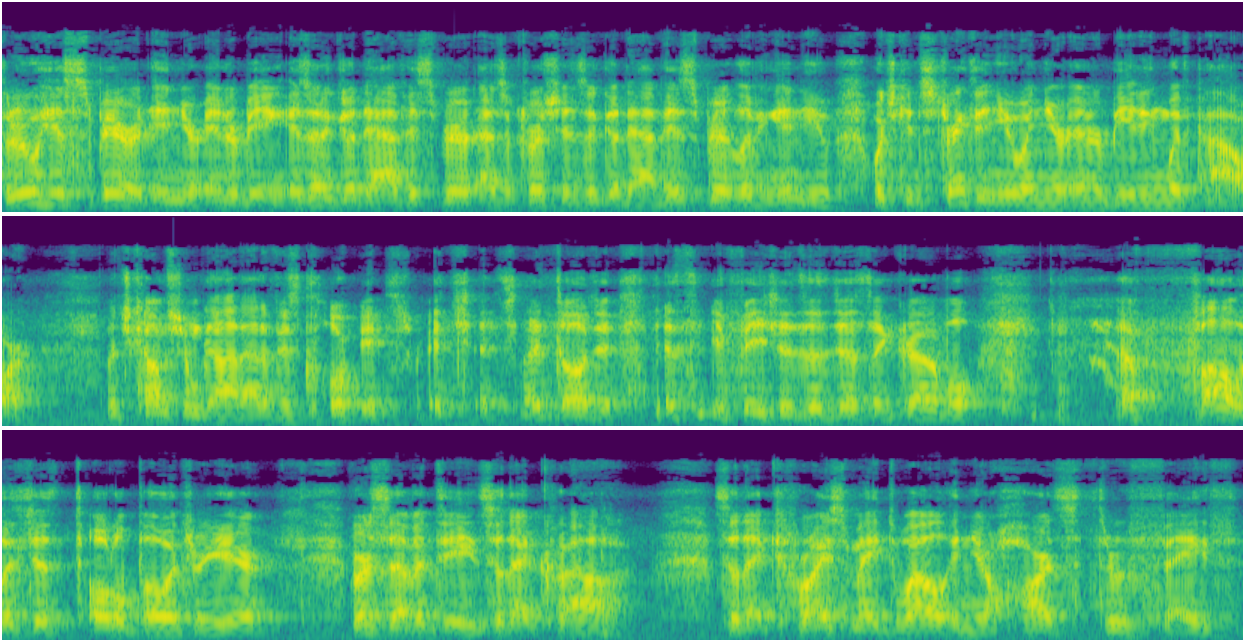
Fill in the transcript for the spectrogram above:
Through his spirit in your inner being. Isn't it good to have his spirit as a Christian? Isn't it good to have his spirit living in you, which can strengthen you in your inner being with power? which comes from God out of his glorious riches. I told you, this Ephesians is just incredible. Paul is just total poetry here. Verse 17, so that crowd, so that Christ may dwell in your hearts through faith.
